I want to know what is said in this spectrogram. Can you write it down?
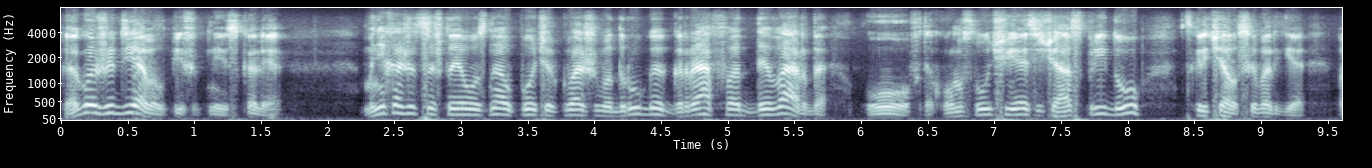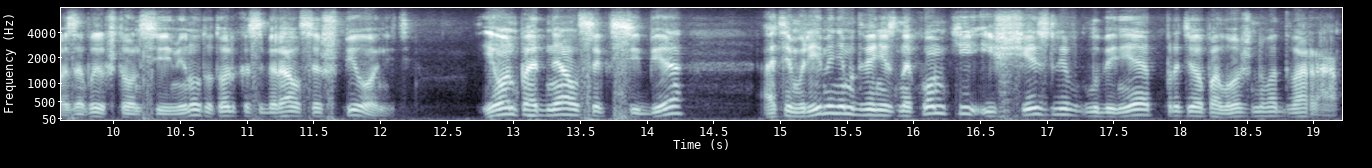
Какой же дьявол пишет мне из Кале? Мне кажется, что я узнал почерк вашего друга графа Деварда. О, в таком случае я сейчас приду, вскричал шевалье, позабыв, что он сию минуту только собирался шпионить. И он поднялся к себе, а тем временем две незнакомки исчезли в глубине противоположного двора.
